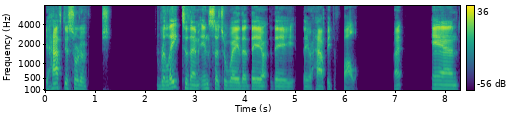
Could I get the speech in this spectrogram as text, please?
you have to sort of relate to them in such a way that they are they they are happy to follow right? And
